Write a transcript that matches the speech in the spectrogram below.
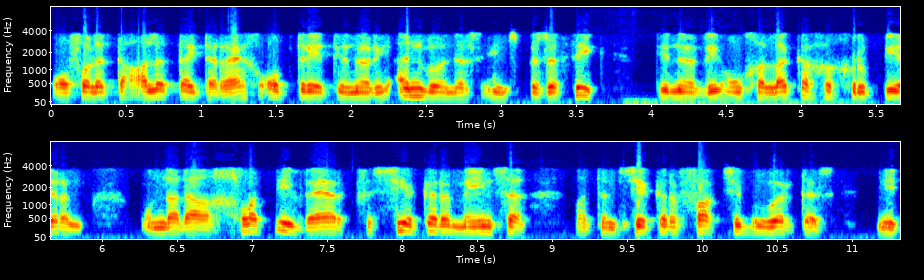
of hulle te alle tyd reg optree teenoor die inwoners en spesifiek teenoor die ongelukkige groepering omdat daar glad nie werk vir sekere mense wat in sekere faksie behoort is nie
